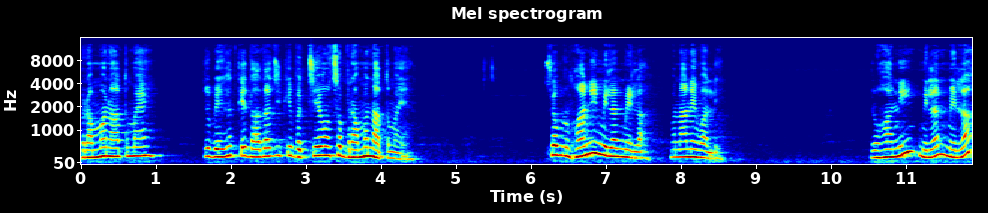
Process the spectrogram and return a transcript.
ब्राह्मण आत्माएँ, जो बेहद के दादाजी के बच्चे हैं, वो सब ब्राह्मण आत्माएँ हैं। सब रूहानी मिलन मेला मनाने वाले। रूहानी मिलन मेला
